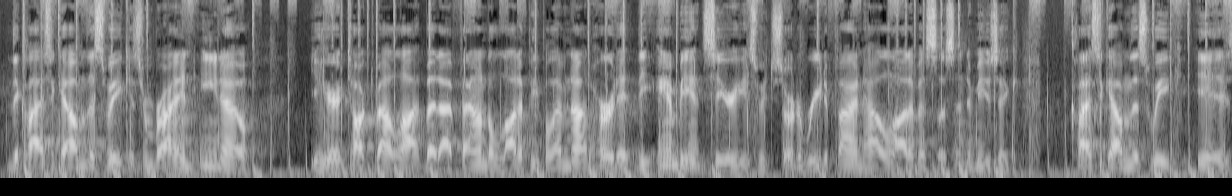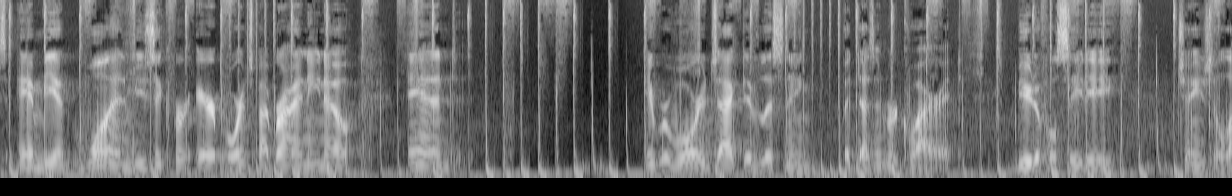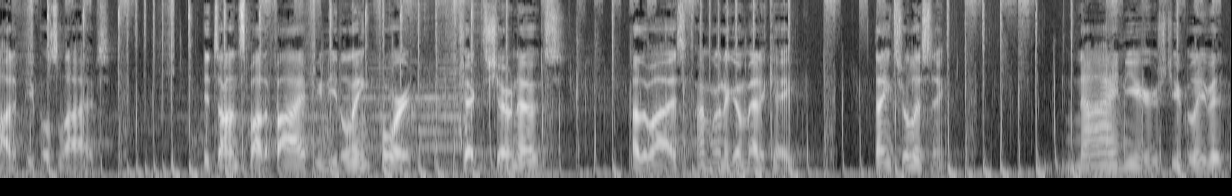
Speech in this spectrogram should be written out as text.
the classic album this week is from Brian Eno. You hear it talked about a lot, but I found a lot of people have not heard it. The Ambient series, which sort of redefined how a lot of us listen to music. Classic album this week is Ambient One Music for Airports by Brian Eno. And it rewards active listening, but doesn't require it. Beautiful CD, changed a lot of people's lives. It's on Spotify if you need a link for it. Check the show notes. Otherwise, I'm going to go medicate. Thanks for listening. Nine years, do you believe it?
